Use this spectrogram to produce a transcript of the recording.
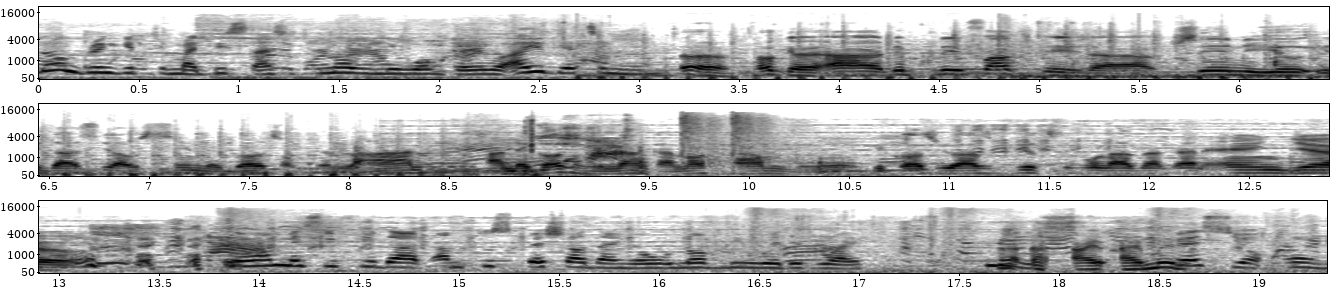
Don't bring it to my distance. It will not really work very well. Are you getting me? Uh, okay, uh, the, the fact is, uh, seeing you is as if I've seen the gods of the land, and the gods of the land cannot harm me because you are as beautiful as like an angel. So what makes you feel that I'm too special than your lovely wedded wife? Please. I, I made Face your own.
